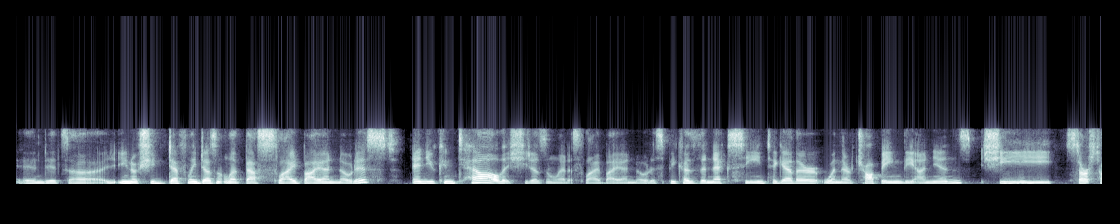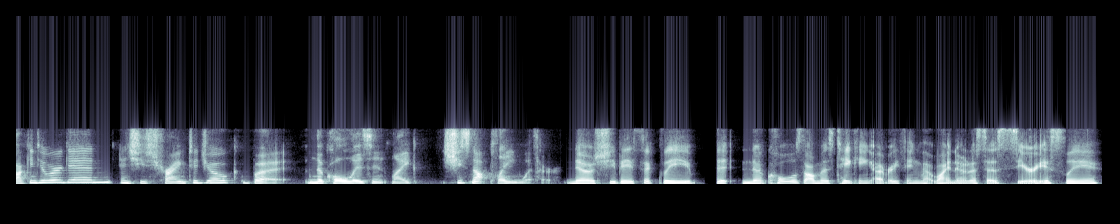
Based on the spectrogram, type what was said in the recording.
and it's uh you know she definitely doesn't let that slide by unnoticed and you can tell that she doesn't let it slide by unnoticed because the next scene together when they're chopping the onions she mm-hmm. starts talking to her again and she's trying to joke but nicole isn't like she's not playing with her. No, she basically Nicole is almost taking everything that Wynonna says seriously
